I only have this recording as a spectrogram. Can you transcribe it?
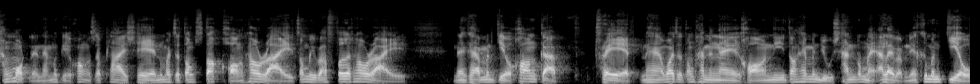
ทั้งหมดเลยนะ มันเกี่ยวข้องกับ supply chain ว่าจะต้องสต็อกของเท่าไหร่ ต้องมี buffer เท่าไหร่นะครับ มันเกี่ยวข้องกับ trade นะฮะว่าจะต้องทำยังไงของนี้ต้องให้มันอยู่ชั้นตรงไหนอะไรแบบนี้คือมันเกี่ยว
